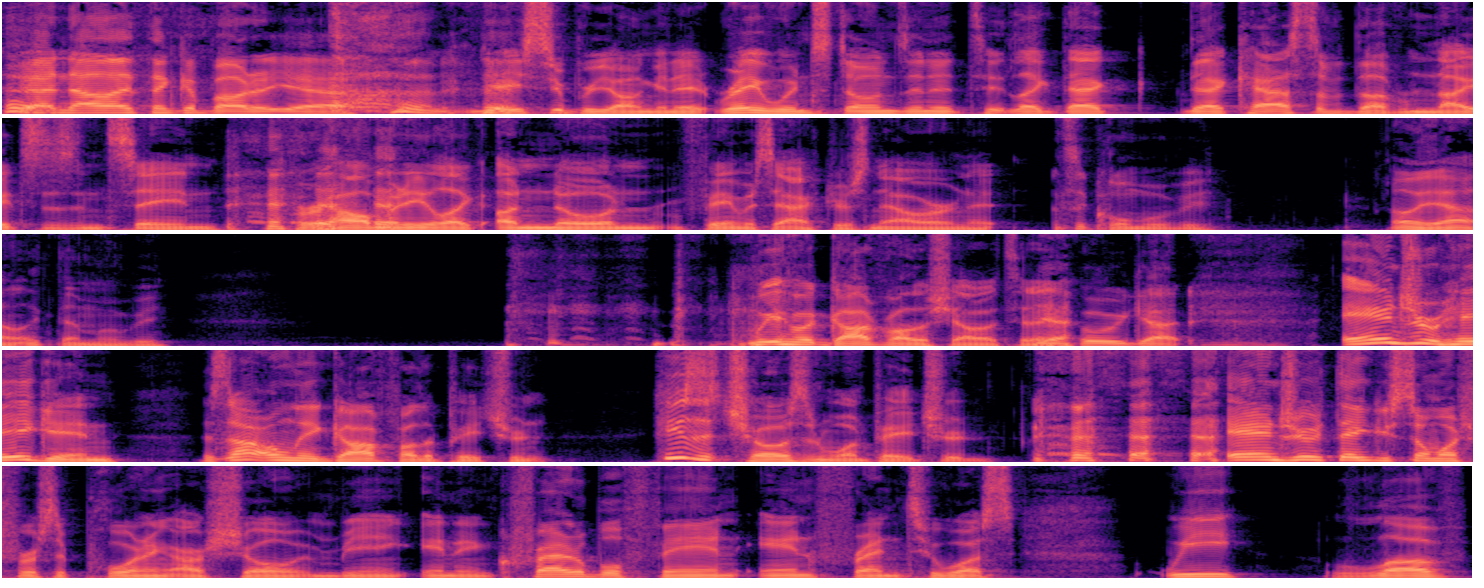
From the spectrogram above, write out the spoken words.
Yeah, now that I think about it, yeah. yeah, he's super young in it. Ray Winstone's in it too. Like that that cast of the Knights is insane for how many like unknown famous actors now are in it. It's a cool movie. Oh yeah, I like that movie. we have a Godfather shout out today. Yeah, who we got? Andrew Hagen is not only a Godfather patron, he's a chosen one patron. Andrew, thank you so much for supporting our show and being an incredible fan and friend to us. We love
